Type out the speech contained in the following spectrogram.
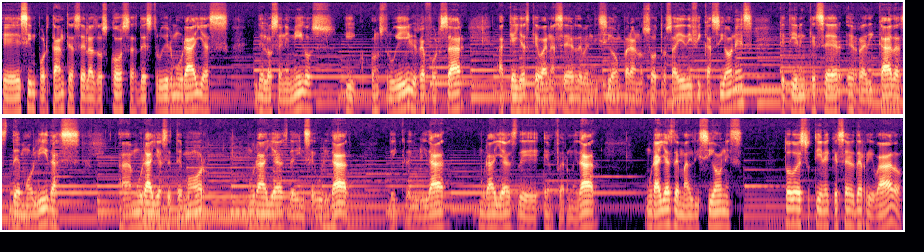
es importante hacer las dos cosas, destruir murallas de los enemigos y construir y reforzar aquellas que van a ser de bendición para nosotros. Hay edificaciones que tienen que ser erradicadas, demolidas, a murallas de temor, murallas de inseguridad, de incredulidad, murallas de enfermedad, murallas de maldiciones. Todo eso tiene que ser derribado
